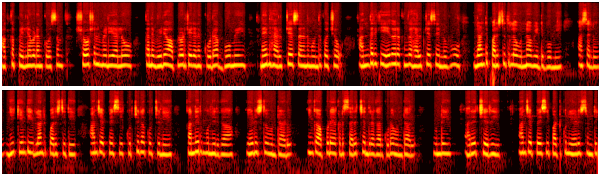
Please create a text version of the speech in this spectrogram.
అక్క పెళ్ళవడం కోసం సోషల్ మీడియాలో తన వీడియో అప్లోడ్ చేయడానికి కూడా భూమి నేను హెల్ప్ చేస్తానని ముందుకొచ్చావు. అందరికీ ఏదో రకంగా హెల్ప్ చేసే నువ్వు ఇలాంటి పరిస్థితుల్లో ఉన్నావు ఏంటి భూమి? అసలు నీకేంటి ఇలాంటి పరిస్థితి? అని చెప్పేసి కుర్చీలో కూర్చుని కన్నీరు మున్నీరుగా ఏడుస్తూ ఉంటాడు. ఇంకా అప్పుడే అక్కడ శరత్చంద్ర గారు కూడా ఉంటారు. ఉండి అరే చెర్రీ అని చెప్పేసి పట్టుకుని ఏడుస్తుంటే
